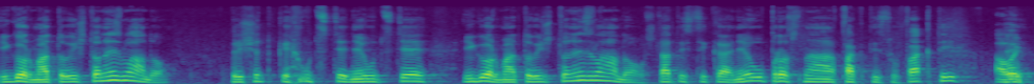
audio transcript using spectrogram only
Igor Matovič to nezvládol. Pri všetkej úcte, neúcte, Igor Matovič to nezvládol. Štatistika je neúprosná, fakty sú fakty. Ale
